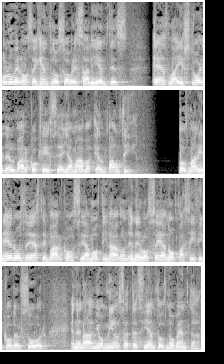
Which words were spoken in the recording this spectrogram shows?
Uno de los ejemplos sobresalientes es la historia del barco que se llamaba el Bounty los marineros de este barco se amotinaron en el Océano Pacífico del Sur en el año 1790.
